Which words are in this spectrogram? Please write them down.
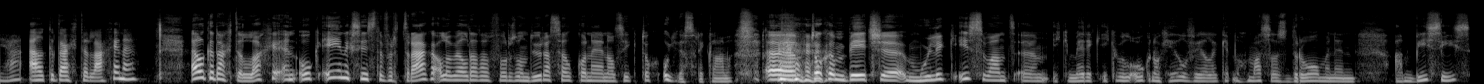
ja, elke dag te lachen. Hè? Elke dag te lachen en ook enigszins te vertragen, alhoewel dat, dat voor zo'n Duracell-konijn als ik toch... Oei, dat is reclame. Ehm, toch een beetje moeilijk is, want ehm, ik merk, ik wil ook nog heel veel. Ik heb nog massa's dromen en ambities.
